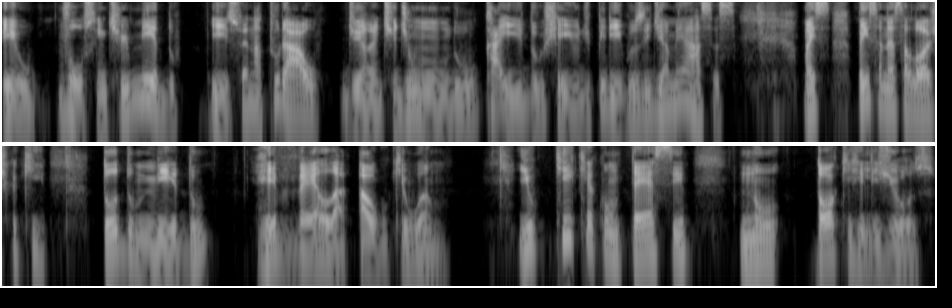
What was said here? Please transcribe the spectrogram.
eu vou sentir medo. E isso é natural diante de um mundo caído, cheio de perigos e de ameaças. Mas pensa nessa lógica aqui. Todo medo revela algo que eu amo. E o que que acontece no toque religioso?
